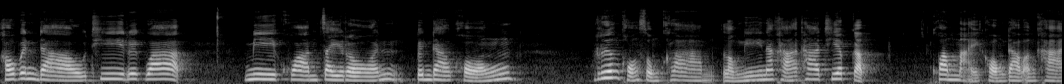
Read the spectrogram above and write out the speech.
เขาเป็นดาวที่เรียกว่ามีความใจร้อนเป็นดาวของเรื่องของสงครามเหล่านี้นะคะ ถ้าเทียบกับ ความหมายของดาวอังคาร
